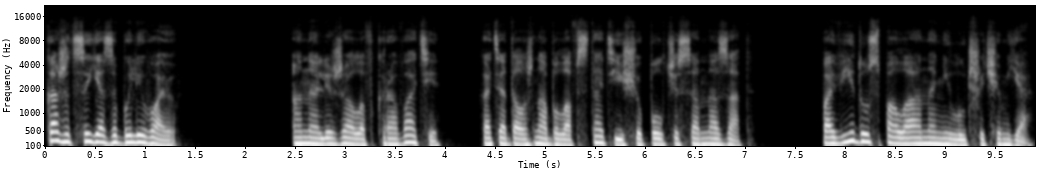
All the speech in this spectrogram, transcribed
«Кажется, я заболеваю». Она лежала в кровати, хотя должна была встать еще полчаса назад. По виду спала она не лучше, чем я.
